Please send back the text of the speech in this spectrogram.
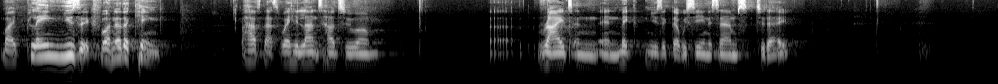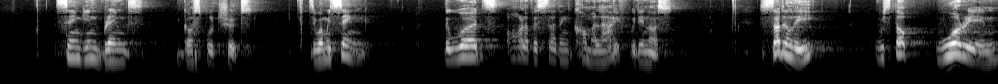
by playing music for another king. Perhaps that's where he learned how to um, uh, write and, and make music that we see in the Psalms today. Singing brings gospel truths. See, when we sing, the words all of a sudden come alive within us. Suddenly, we stop worrying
